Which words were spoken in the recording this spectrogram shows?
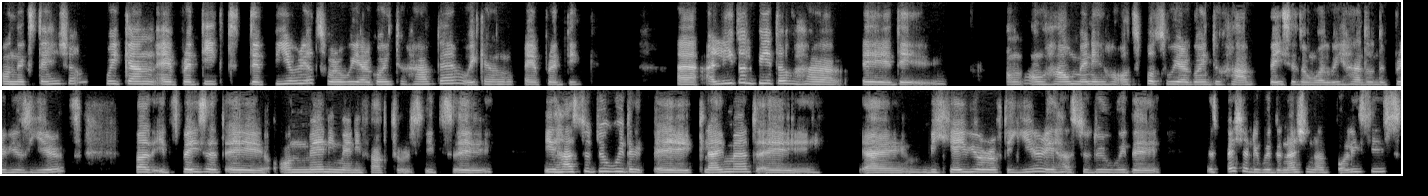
on extension. We can uh, predict the periods where we are going to have them. We can uh, predict uh, a little bit of uh, the on, on how many hotspots we are going to have based on what we had on the previous years. But it's based on many, many factors. It's it has to do with the climate behavior of the year. It has to do with the, especially with the national policies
